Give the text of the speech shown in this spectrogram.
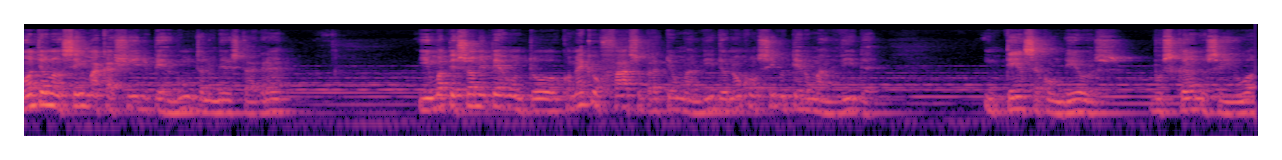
Ontem eu lancei uma caixinha de pergunta no meu Instagram e uma pessoa me perguntou: como é que eu faço para ter uma vida? Eu não consigo ter uma vida intensa com Deus, buscando o Senhor.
